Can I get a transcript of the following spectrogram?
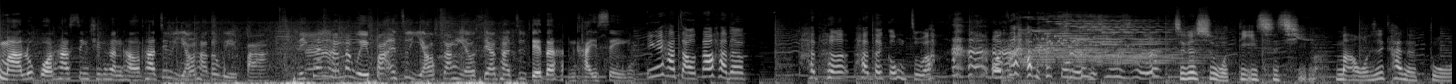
马如果它心情很好，它就摇它的尾巴。你看它的尾巴一直摇上摇下，它就觉得很开心。因为他找到他的他的他的公主啊，我是他的公主。是是。这个是我第一次骑马，马我是看得多，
